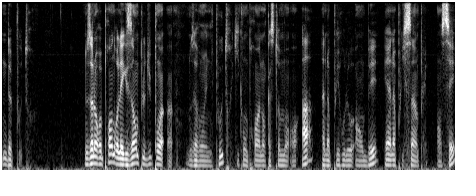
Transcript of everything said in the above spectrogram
de poutre. Nous allons reprendre l'exemple du point 1. Nous avons une poutre qui comprend un encastrement en A, un appui rouleau en B et un appui simple en C.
